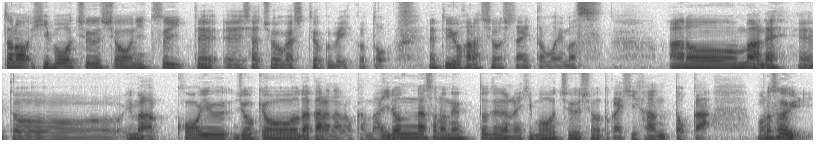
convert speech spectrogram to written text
トの誹謗中傷について、えー社長が知っておくべきこと、えーというお話をしたいと思います。あのーまあね、えっ、と今こういう状況だからなのか、まあいろんなそのネットでの、ね、誹謗中傷とか批判とかものすごい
